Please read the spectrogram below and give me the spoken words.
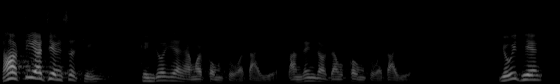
然后第二件事情，跟着一下会告诉我大爷，本身就怎么告诉我大爷。有一天，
